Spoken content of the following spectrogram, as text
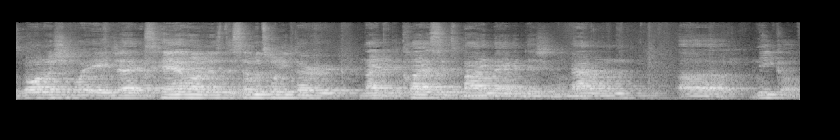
going on? It's your boy Ajax. Headhunters, December 23rd, night of the Classics Body Bag Edition. Battling uh, Nico.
